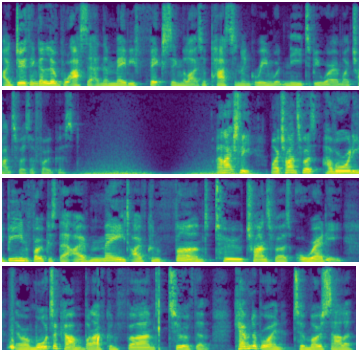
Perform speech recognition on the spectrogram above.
I do think a Liverpool asset and then maybe fixing the likes of Patterson and Greenwood need to be where my transfers are focused. And actually, my transfers have already been focused there. I've made, I've confirmed two transfers already. There are more to come, but I've confirmed two of them. Kevin De Bruyne to Mo Salah,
